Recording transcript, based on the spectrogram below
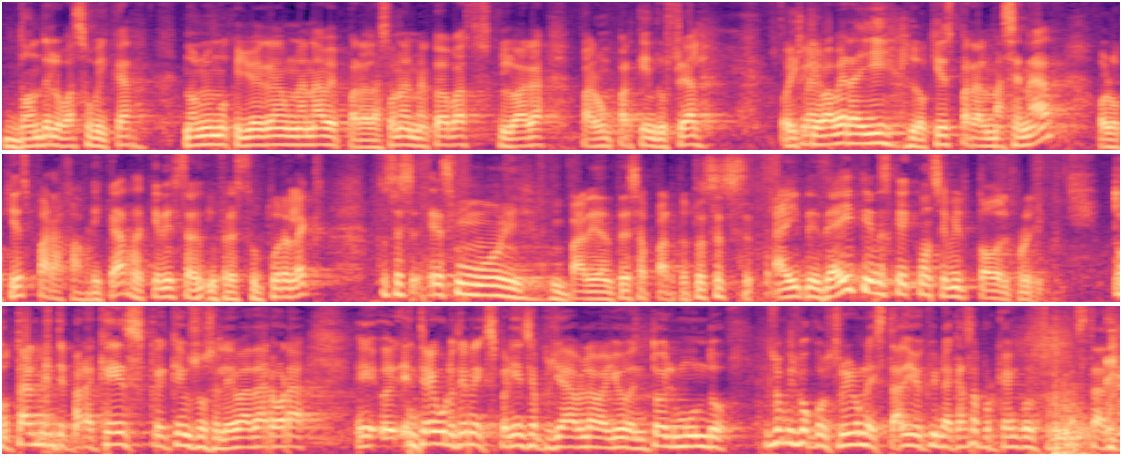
¿Dónde lo vas a ubicar? No es lo mismo que yo haga una nave para la zona del mercado de bastos que lo haga para un parque industrial. Oye, ¿qué va a haber ahí? ¿Lo quieres para almacenar o lo quieres para fabricar? Requiere esta infraestructura eléctrica. Entonces, es muy variante esa parte. Entonces, ahí, desde ahí tienes que concebir todo el proyecto. Totalmente. ¿Para qué es? ¿Qué, qué uso se le va a dar ahora? Eh, Entregulo tiene experiencia, pues ya hablaba yo, en todo el mundo. Es lo mismo construir un estadio que una casa porque han construido estadios.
